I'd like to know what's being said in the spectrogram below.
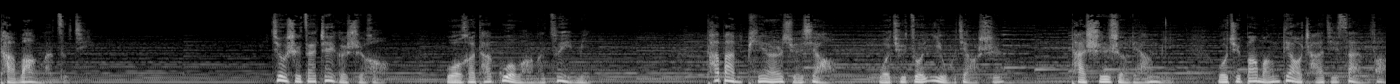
他忘了自己。就是在这个时候，我和他过往的罪密。他办贫儿学校，我去做义务教师；他施舍粮米，我去帮忙调查及散放。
